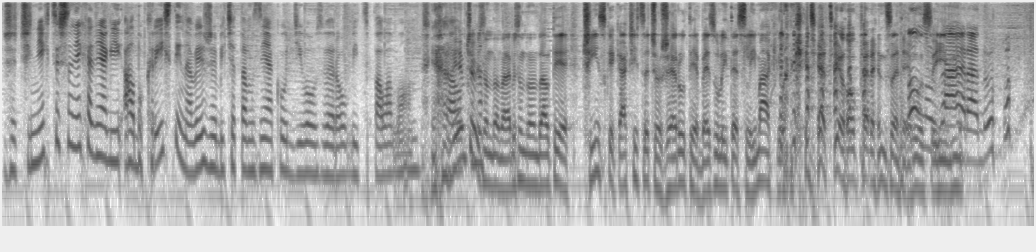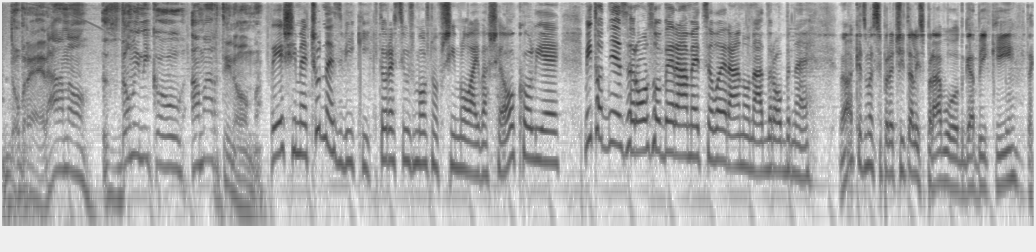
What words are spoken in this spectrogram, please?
že či nechceš sa nechať nejaký, alebo Kristýna, vieš, že by ťa tam s nejakou divou zverou vycpala von. Ja viem, čo by som tam dal. By som tam dal tie čínske kačice, čo žerú tie bezulité slimáky, len keď ja tie operence nemusím. Dobré ráno s Dominikou a Martinom. Riešime čudné zvyky, ktoré si už možno všimlo aj vaše okolie. My to dnes rozoberáme celé ráno na drobné. No a keď sme si prečítali správu od Gabiky, tak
